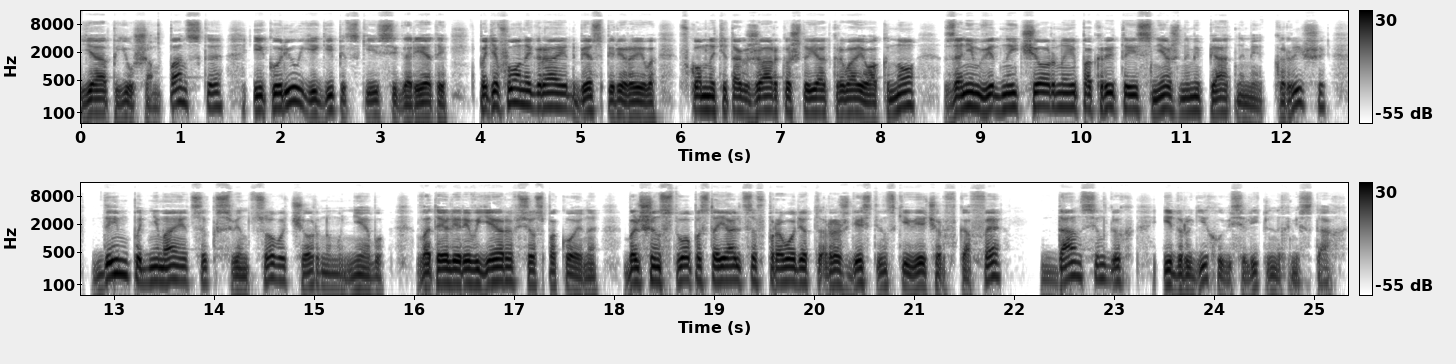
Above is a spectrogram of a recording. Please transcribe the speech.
Я пью шампанское и курю египетские сигареты. Патефон играет без перерыва. В комнате так жарко, что я открываю окно. За ним видны черные, покрытые снежными пятнами, крыши. Дым поднимается к свинцово-черному небу. В отеле «Ривьера» все спокойно. Большинство постояльцев проводят рождественский вечер в кафе — дансингах и других увеселительных местах.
